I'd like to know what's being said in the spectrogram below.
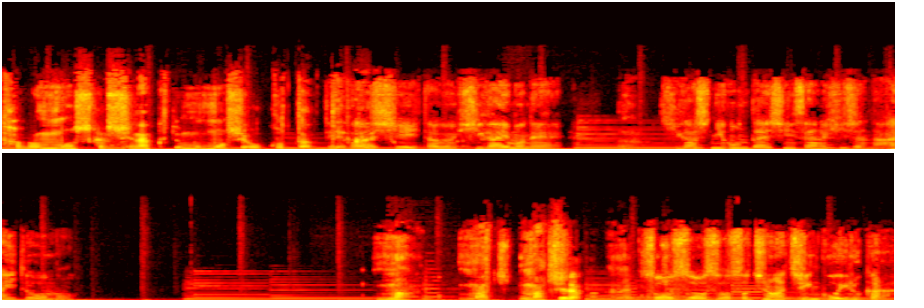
多分もしかしなくても、もし起こったらででかい。かいし、多分被害もね、ん東日本大震災の日じゃないと思まあ、町町だからね。う。そうう。そうそう、そっちの方が人口いるから。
